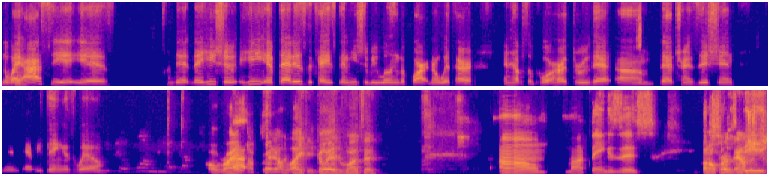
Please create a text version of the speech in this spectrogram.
the way mm-hmm. I see it is that, that he should he if that is the case, then he should be willing to partner with her and help support her through that um that transition and everything as well. All right. Okay, I like it. Go ahead, Devontae. Um, my thing is this. Hold on, first answer, big,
